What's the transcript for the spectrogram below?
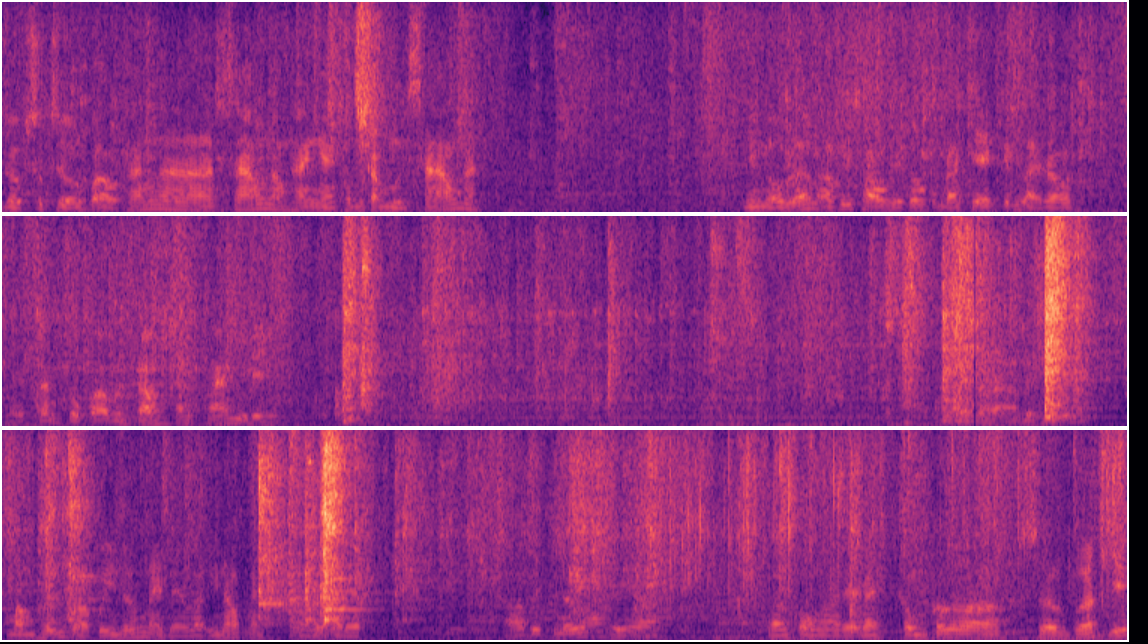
được xuất xưởng vào tháng à, 6 năm 2016 nè. Những lỗ lớn ở phía sau thì tôi cũng đã che kín lại rồi. Để tránh tụt vào bên trong, tránh phá dây điện. Đây là bếp nướng. Mâm hứng và vỉ nướng này đều là inox này rất là đẹp ở bếp nướng thì à, vẫn còn đẹp đây, không có sơn vết gì.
